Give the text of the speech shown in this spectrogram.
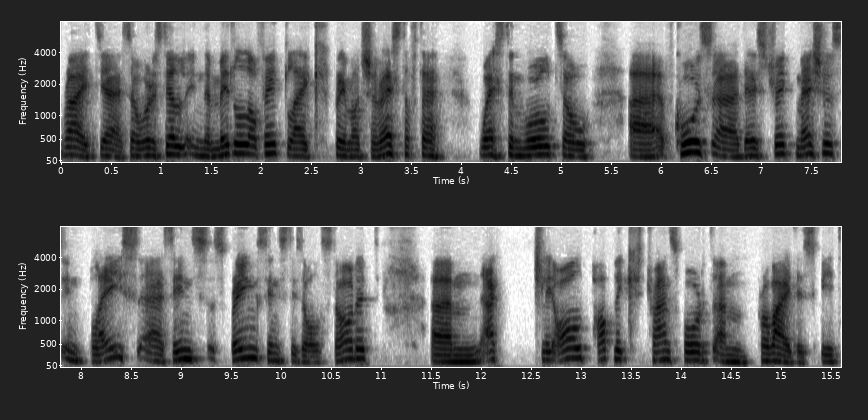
Right, yeah. So we're still in the middle of it, like pretty much the rest of the Western world. So, uh, of course, uh, there are strict measures in place uh, since spring, since this all started. Um, actually, all public transport um, providers, be it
